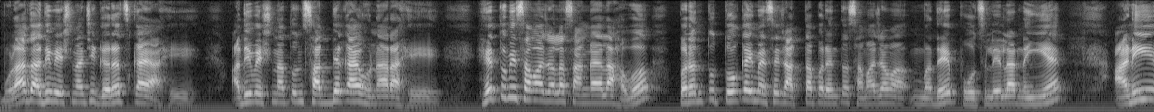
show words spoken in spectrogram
मुळात अधिवेशनाची गरज काय आहे? अधिवेशनातून साध्य काय होणार आहे? हे तुम्ही समाजाला सांगायला हवं परंतु तो काही मेसेज आत्तापर्यंत समाजामध्ये पोचलेला नाही आहे आणि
